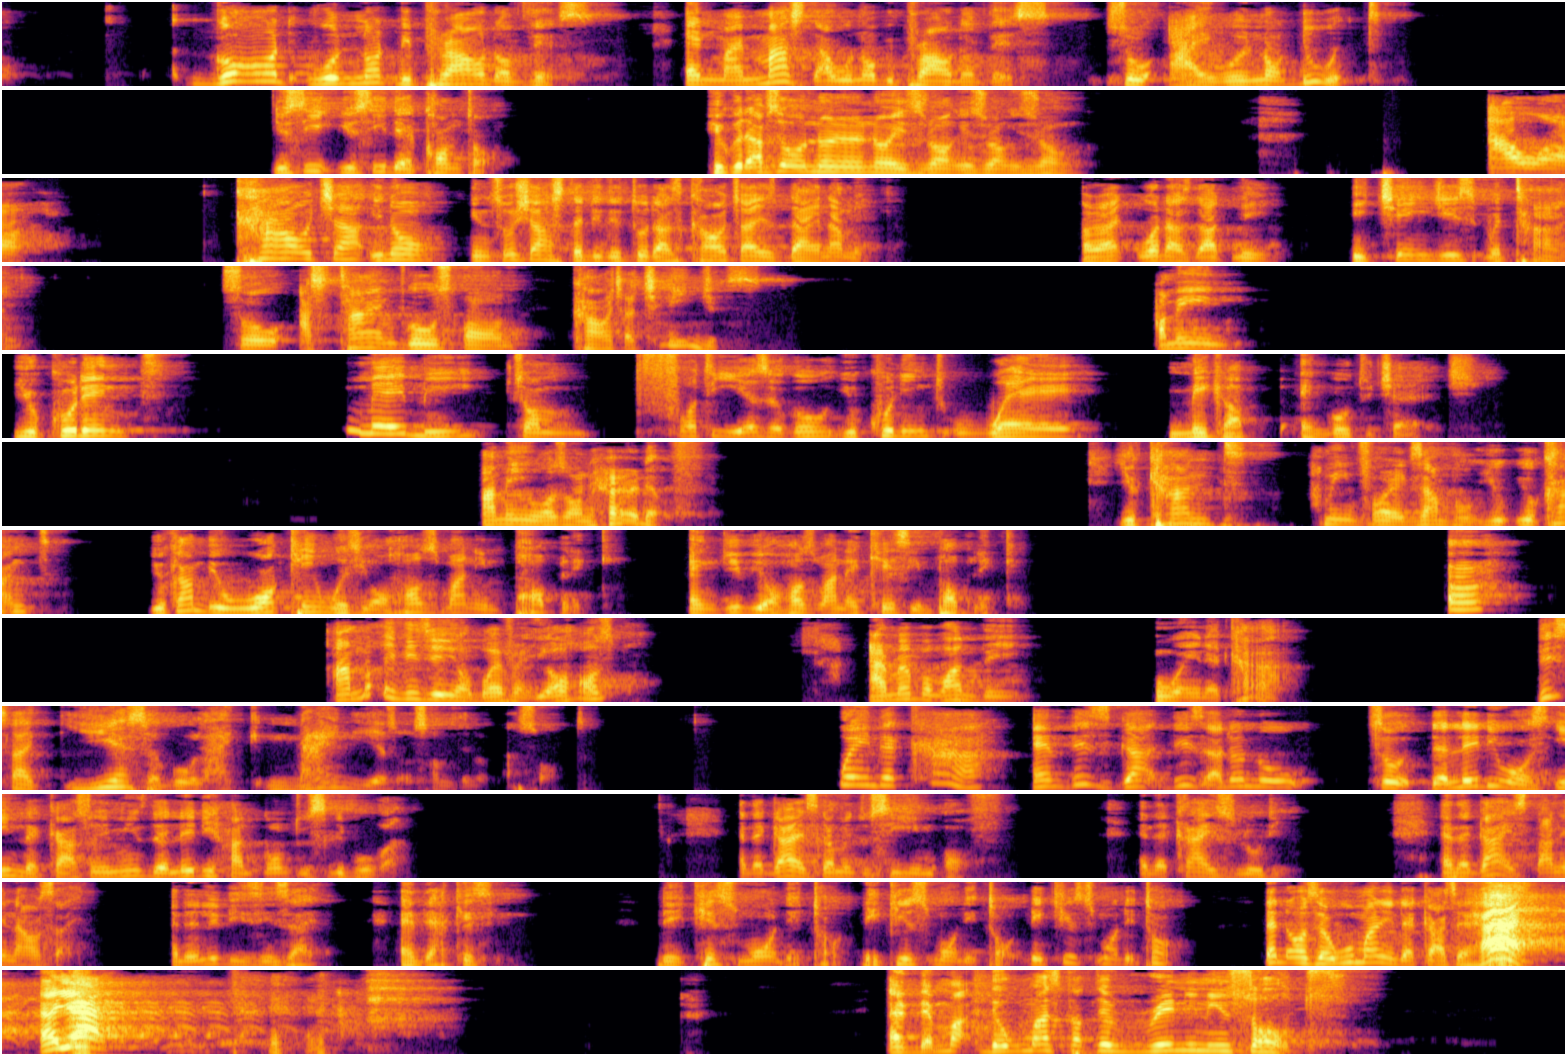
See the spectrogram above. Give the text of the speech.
God will not be proud of this, and my master will not be proud of this, so I will not do it. You see, you see the contour. He could have said, Oh, no, no, no, it's wrong, it's wrong, it's wrong. Our culture, you know, in social study, they told us culture is dynamic. All right, what does that mean? It changes with time. So as time goes on, culture changes. I mean, you couldn't, maybe some 40 years ago, you couldn't wear makeup and go to church. I mean, it was unheard of. You can't I mean, for example, you, you can't you can't be walking with your husband in public and give your husband a kiss in public. Uh, I'm not even saying your boyfriend, your husband. I remember one day we were in a car. This like years ago, like nine years or something of that sort. We're in the car, and this guy, this I don't know. So the lady was in the car, so it means the lady had gone to sleep over. And the guy is coming to see him off and the car is loading. And the guy is standing outside, and the lady is inside, and they are kissing. They kiss more, they talk. They kiss more, they talk. They kiss more, they talk. Then there was a woman in the car said, Hey, hey, yeah. and the, the woman started raining insults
